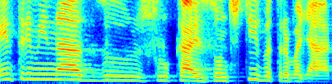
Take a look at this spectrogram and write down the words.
em determinados locais onde estive a trabalhar,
